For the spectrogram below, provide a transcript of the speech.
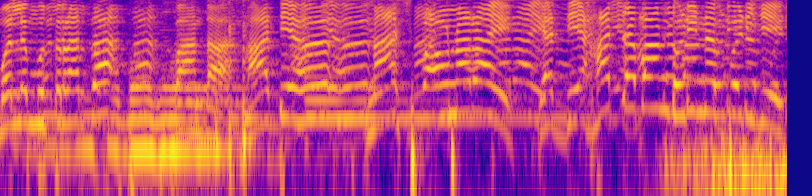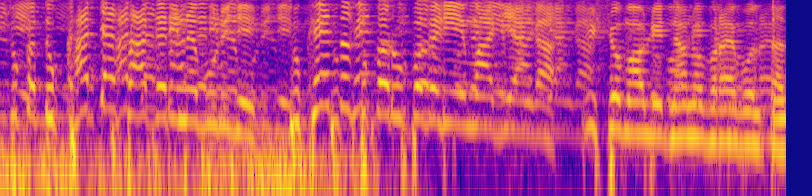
मलमूत्राचा बांधा. हा देह नाश पावणार आहे. या देहाच्या बांधोडी न पडिजे सुख दुःखाच्या सागरी न बुडिजे सुखेच सुख रूप घडी माझी अंगा. विश्वमाऊली ज्ञानोबराय बोलतात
